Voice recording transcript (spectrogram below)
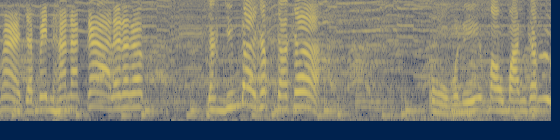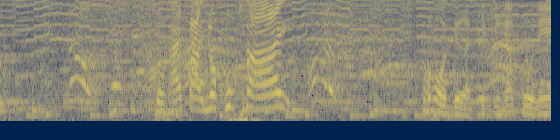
แม่จะเป็นฮานาก้าแล้วนะครับ ยังยิ้มได้ครับกาก้าโอ้โหวันนี้เมามันครับส่วนท้ายปลายยกฮุกซ้าย โอ้โหเดือดจริงๆครับคู่นี้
